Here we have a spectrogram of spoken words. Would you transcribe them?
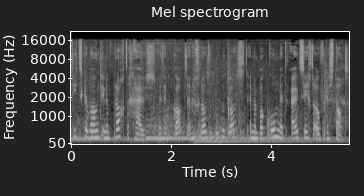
Sietske woont in een prachtig huis met een kat en een grote boekenkast en een balkon met uitzicht over de stad.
